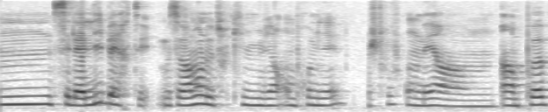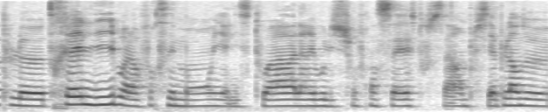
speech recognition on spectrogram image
Hum, c'est la liberté. C'est vraiment le truc qui me vient en premier. Je trouve qu'on est un, peuple très libre. Alors forcément, il y a l'histoire, la Révolution française, tout ça. En plus, il y a plein de,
